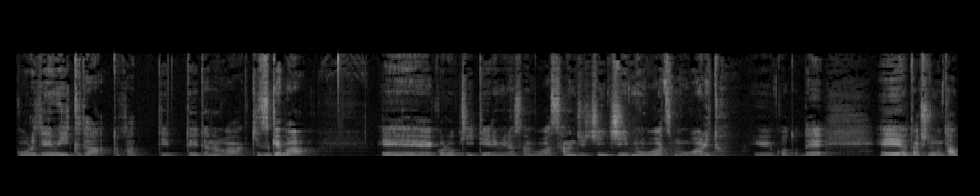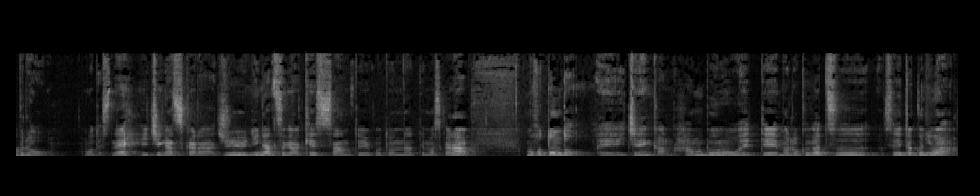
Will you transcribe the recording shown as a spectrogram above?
ゴールデンウィークだとかって言っていたのが気づけばえー、これを聞いている皆さん5月31日もう5月も終わりということで、えー、私どもタブローもですね1月から12月が決算ということになってますからもうほとんど、えー、1年間の半分を終えて、まあ、6月正確には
